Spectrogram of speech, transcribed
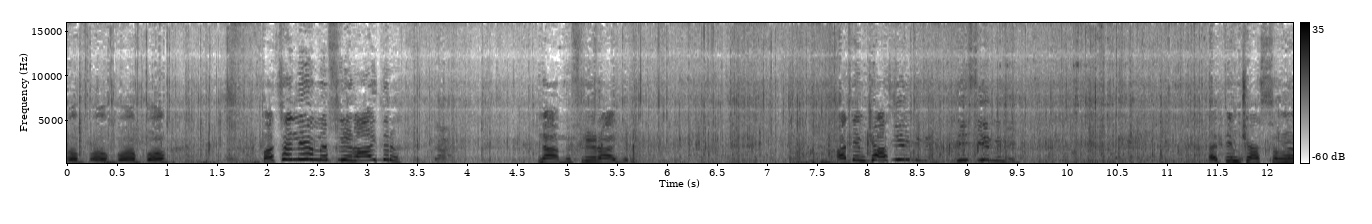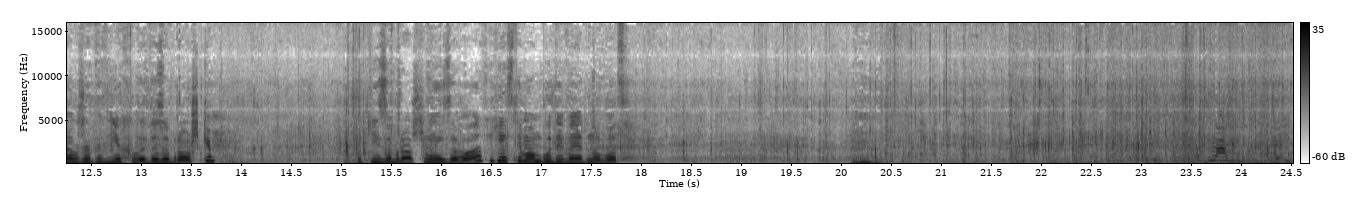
Оп, оп, оп, оп. Пацани, ми фрірайдери. Так. Да, ми фрірайдери. А тим часом, Фірменний, ти фірменний. а тим часом ми вже під'їхали до заброшки. Такий заброшений завод, якщо вам буде видно, от. Направо, Юрій.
